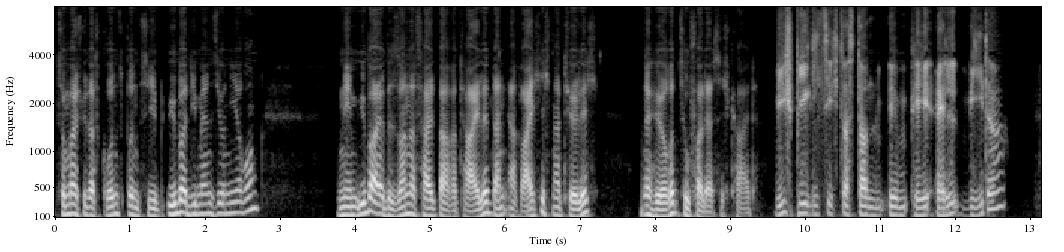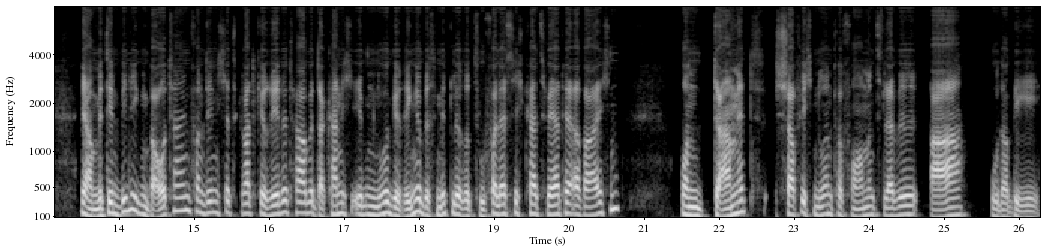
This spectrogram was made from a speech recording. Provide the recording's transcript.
zum Beispiel das Grundprinzip Überdimensionierung, nehme überall besonders haltbare Teile, dann erreiche ich natürlich eine höhere Zuverlässigkeit. Wie spiegelt sich das dann im PL wieder? Ja, mit den billigen Bauteilen, von denen ich jetzt gerade geredet habe, da kann ich eben nur geringe bis mittlere Zuverlässigkeitswerte erreichen. Und damit schaffe ich nur ein Performance-Level A oder B.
